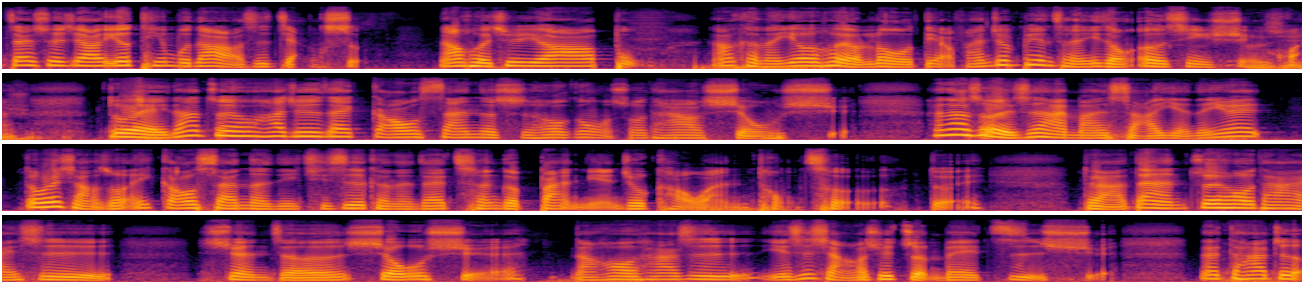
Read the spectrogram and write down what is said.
在睡觉又听不到老师讲什么，然后回去又要补，然后可能又会有漏掉，反正就变成一种恶性循环。对，那最后他就是在高三的时候跟我说他要休学，他那时候也是还蛮傻眼的，因为都会想说，哎，高三了，你其实可能再撑个半年就考完统测了，对，对啊，但最后他还是选择休学，然后他是也是想要去准备自学，那他就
